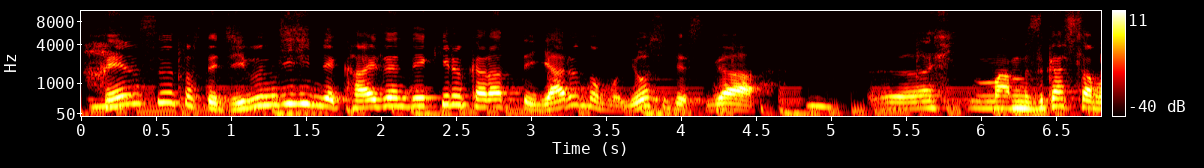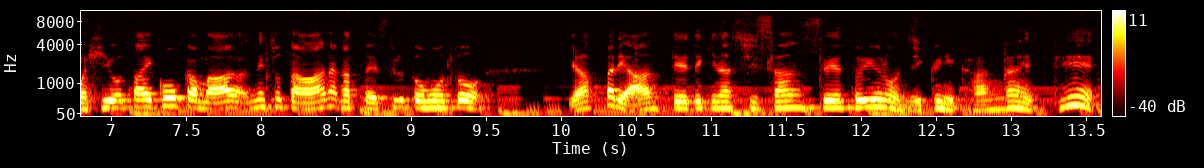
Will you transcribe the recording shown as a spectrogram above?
はい。点数として自分自身で改善できるからってやるのもよしですが、うんまあ、難しさも費用対効果もあ、ね、ちょっと合わなかったりすると思うとやっぱり安定的な資産性というのを軸に考えて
